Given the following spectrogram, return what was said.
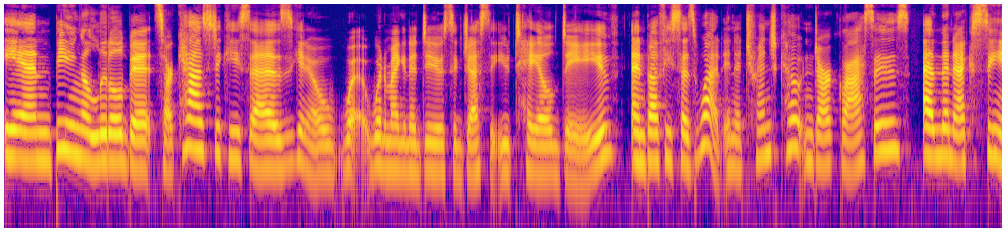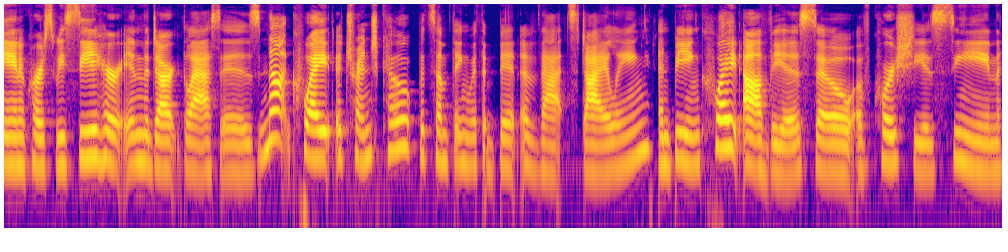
And being a little bit sarcastic, he says, You know, what, what am I going to do? Suggest that you tail Dave. And Buffy says, What? In a trench coat and dark glasses? And the next scene, of course, we see her in the dark glasses. Not quite a trench coat, but something with a bit of that styling and being quite obvious. So, of course, she is seen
